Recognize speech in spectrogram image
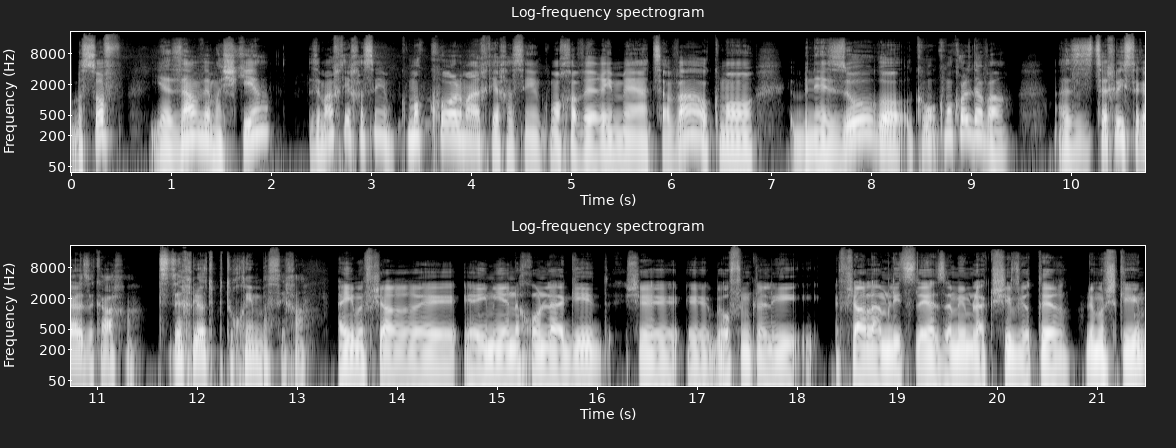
בסוף יזם ומשקיע זה מערכת יחסים, כמו כל מערכת יחסים, כמו חברים מהצבא או כמו בני זוג או כמו, כמו כל דבר. אז צריך להסתכל על זה ככה. צריך להיות פתוחים בשיחה. האם אפשר, אה, האם יהיה נכון להגיד שבאופן כללי אפשר להמליץ ליזמים להקשיב יותר למשקיעים?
